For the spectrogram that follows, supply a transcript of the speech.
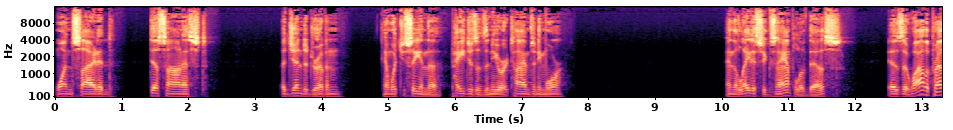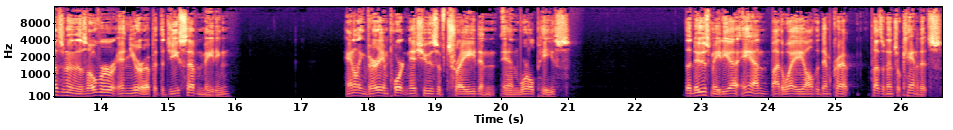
one sided, dishonest, agenda driven, and what you see in the pages of the New York Times anymore. And the latest example of this is that while the president is over in Europe at the G7 meeting, handling very important issues of trade and, and world peace, the news media, and by the way, all the Democrat presidential candidates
